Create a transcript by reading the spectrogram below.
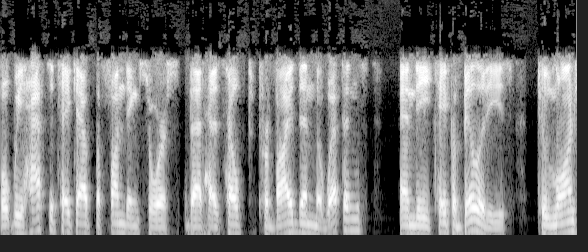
But we have to take out the funding source that has helped provide them the weapons and the capabilities to launch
